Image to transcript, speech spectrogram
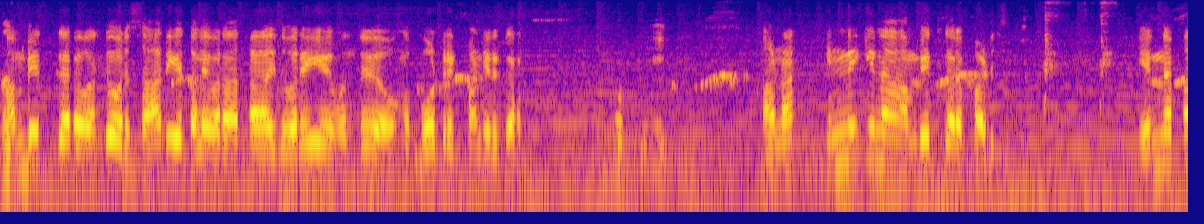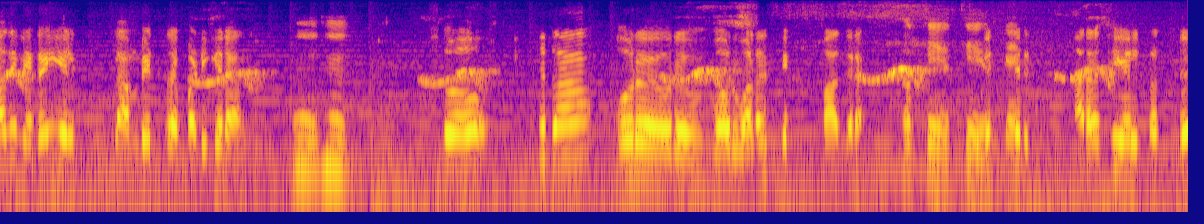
அம்பேத்கர் வந்து ஒரு சாதிய தலைவரா தான் இதுவரை வந்து அவங்க போர்ட்ரேட் பண்ணிருக்காங்க ஆனா இன்னைக்கு நான் அம்பேத்கரை படிச்சு என்ன மாதிரி நிறைய அம்பேத்கரை படிக்கிறாங்க. சோ இதுதான் ஒரு ஒரு ஒரு வளர்ச்சியை பாக்குறேன் அரசியல் வந்து.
